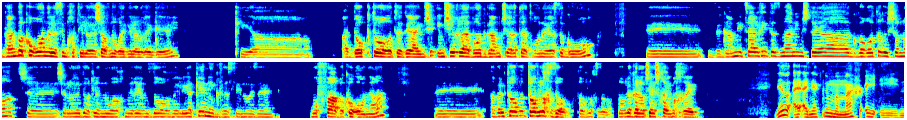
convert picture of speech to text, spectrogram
גם בקורונה, לשמחתי, לא ישבנו רגל על רגל, כי הדוקטור, אתה יודע, המשיך לעבוד גם כשהתיאטרון היה סגור, אה, וגם ניצלתי את הזמן עם שתי הגברות הראשונות ש... שלא יודעות לנוח, מרים זוהר וליה קניג, ועשינו איזה מופע בקורונה. אה, אבל טוב, טוב לחזור, טוב לחזור, טוב לגלות שיש חיים אחרי. זהו, אנחנו ממש, אה,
